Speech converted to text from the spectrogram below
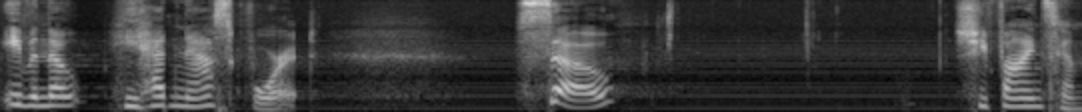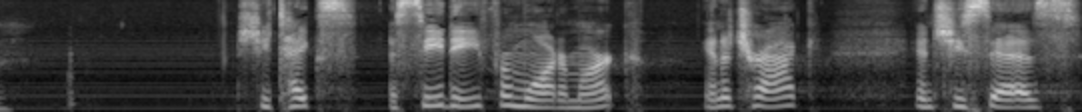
even though he hadn't asked for it. So she finds him she takes a CD from Watermark and a track, and she says,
